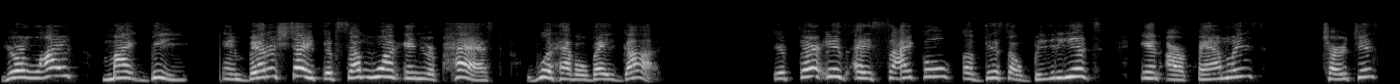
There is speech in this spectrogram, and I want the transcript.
Your life might be in better shape if someone in your past would have obeyed God. If there is a cycle of disobedience in our families, churches,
